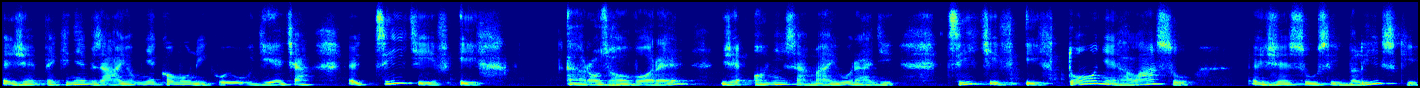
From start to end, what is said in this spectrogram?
že pekne vzájomne komunikujú. Dieťa e, cíti v ich rozhovore, že oni sa majú radi. Cíti v ich tóne hlasu, že sú si blízki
